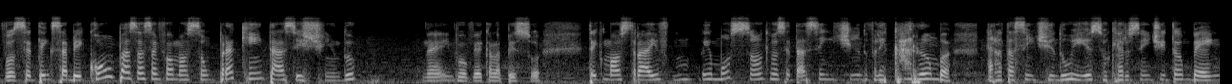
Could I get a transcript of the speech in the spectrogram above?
você tem que saber como passar essa informação para quem tá assistindo. Né, envolver aquela pessoa. Tem que mostrar a emo- emoção que você tá sentindo. Eu falei, caramba, ela tá sentindo isso, eu quero sentir também.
